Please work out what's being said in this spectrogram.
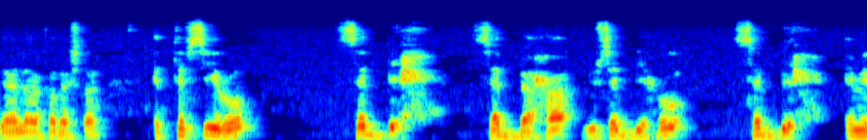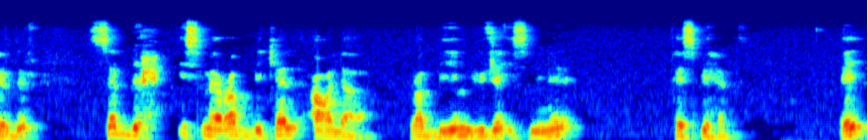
değerli arkadaşlar. Et tefsiru sebbih sebbaha yusebbihu sebbih emirdir. Sebbih isme rabbikel a'la. Rabbin yüce ismini tesbih et. Ey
